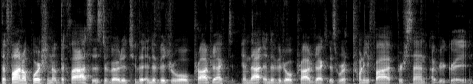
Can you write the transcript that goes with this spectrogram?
The final portion of the class is devoted to the individual project, and that individual project is worth 25% of your grade.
